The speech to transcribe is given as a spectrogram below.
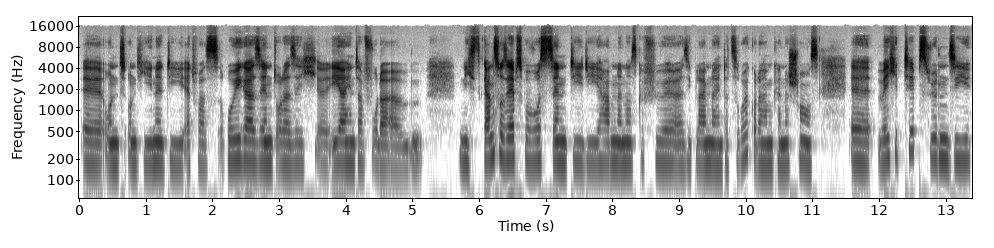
Äh, und, und jene, die etwas ruhiger sind oder sich äh, eher hinter oder äh, nicht ganz so selbstbewusst sind, die, die haben dann das Gefühl, äh, sie bleiben dahinter zurück oder haben keine Chance. Äh, welche Tipps würden Sie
